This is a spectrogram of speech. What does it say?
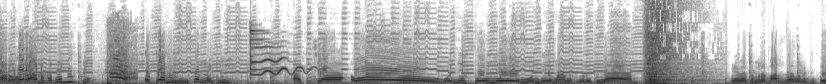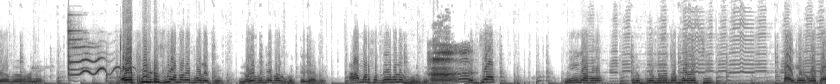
হর হর আমার কাছে ঢুকছে এতে আমি নাকি? আচ্ছা ও ওই যে শৈলে মন্দিরে মানুষ করেছিলাম। এবার তোমরা বারোশো মানে দিতে হবে ওখানে। আরে ফুলটুসি আমাকে বলেছে নবীতে এবার ঘুরতে যাবে। আমার সাথে বলে ঘুরবে। যাক নিয়ে যাব। কিন্তু বন্ধুরা তো বলেছি বাইকের কথা।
